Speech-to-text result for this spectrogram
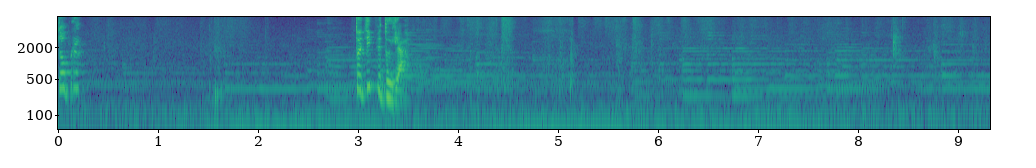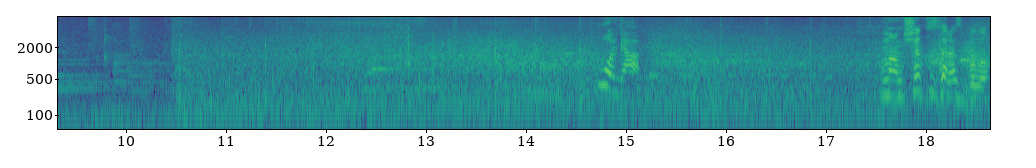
Добре. Тоді піду я. Оля! Мам, що це зараз було?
